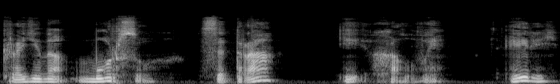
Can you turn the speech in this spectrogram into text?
країна морсу, сетра і халви. Ірій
